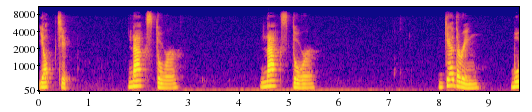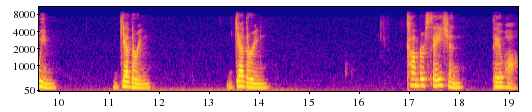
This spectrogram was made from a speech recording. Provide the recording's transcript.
옆집, next door, next door. gathering, 모임, gathering, gathering. conversation, 대화,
